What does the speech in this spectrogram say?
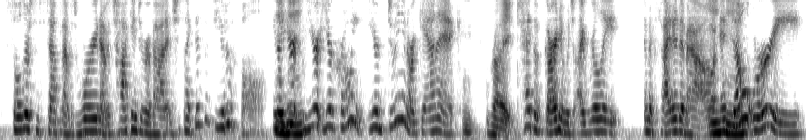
sold her some stuff, and I was worried. I was talking to her about it, and she's like, "This is beautiful. You know, you're Mhm. you're you're growing. You're doing an organic Right. type of gardening, which I really am excited about. Mhm. And don't worry,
